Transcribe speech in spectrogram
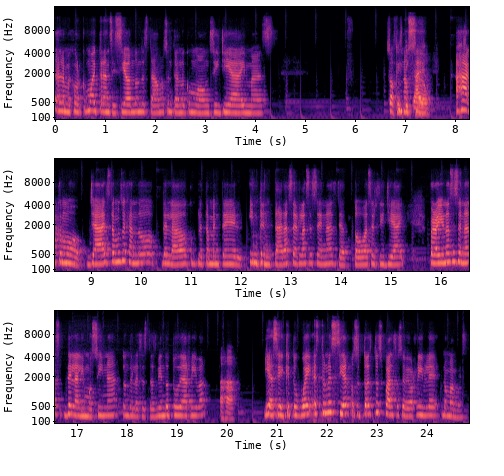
a lo mejor como de transición, donde estábamos entrando como a un CGI más, Sofisticado. ajá, como ya estamos dejando de lado completamente el intentar hacer las escenas, ya todo va a ser CGI, pero hay unas escenas de la limusina donde las estás viendo tú de arriba Ajá. Y así que tú, güey, esto no es cierto, o sea, todo esto es falso, se ve horrible, no mames.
